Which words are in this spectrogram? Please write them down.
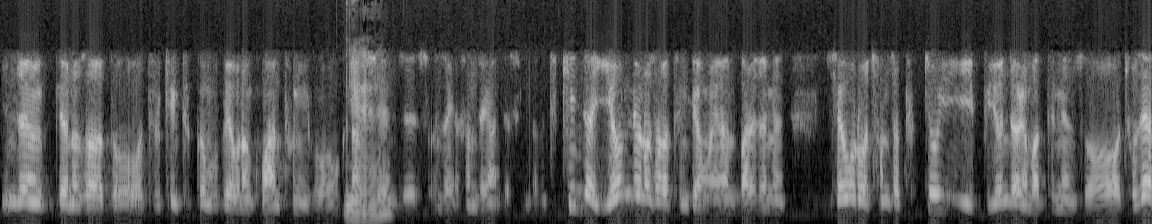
임정혁 변호사도 들킹 특검 후배원은 공안통이고 그 당시에 예. 이제 선정이, 선정이 안 됐습니다. 특히 이제 이현 변호사 같은 경우에는 말하자면 세월호 참사 특조위 부위원장을 맡으면서 조사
